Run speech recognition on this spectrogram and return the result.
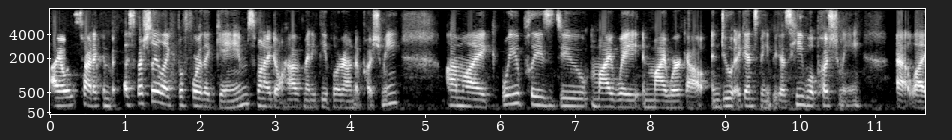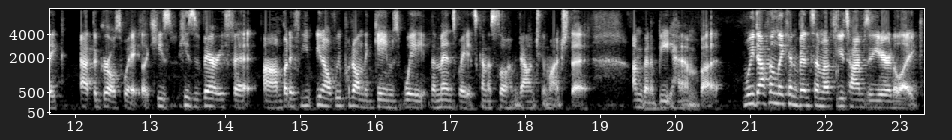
I always try to, especially like before the games when I don't have many people around to push me. I'm like, will you please do my weight and my workout and do it against me because he will push me at like at the girls' weight. Like he's he's very fit, um, but if you you know if we put on the games weight, the men's weight, it's going to slow him down too much. That I'm going to beat him. But we definitely convince him a few times a year to like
